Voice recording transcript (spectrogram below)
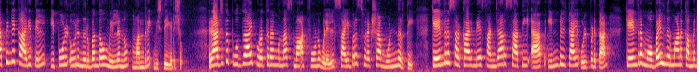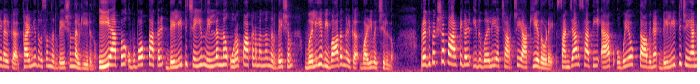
ആപ്പിന്റെ കാര്യത്തിൽ ഇപ്പോൾ ഒരു നിർബന്ധവുമില്ലെന്നും മന്ത്രി വിശദീകരിച്ചു. രാജ്യത്ത് പുതുതായി പുറത്തിറങ്ങുന്ന സ്മാർട്ട് ഫോണുകളിൽ സൈബർ സുരക്ഷ മുൻനിർത്തി കേന്ദ്ര സർക്കാരിന്റെ സഞ്ചാർ സാത്തി ആപ്പ് ഇൻബിൽറ്റായി ഉൾപ്പെടുത്താൻ കേന്ദ്ര മൊബൈൽ നിർമ്മാണ കമ്പനികൾക്ക് കഴിഞ്ഞ ദിവസം നിർദ്ദേശം നൽകിയിരുന്നു. ഈ ആപ്പ് ഉപഭോക്താക്കൾ ഡിലീറ്റ് ചെയ്യുന്നില്ലെന്ന് ഉറപ്പാക്കണമെന്ന നിർദ്ദേശം വലിയ വിവാദങ്ങൾക്ക് വഴിവെച്ചിരുന്നു. പ്രതിപക്ഷ പാർട്ടികൾ ഇത് വലിയ ചർച്ചയാക്കിയതോടെ സഞ്ചാർ സാത്തി ആപ്പ് ഉപയോക്താവിന് ഡിലീറ്റ് ചെയ്യാൻ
